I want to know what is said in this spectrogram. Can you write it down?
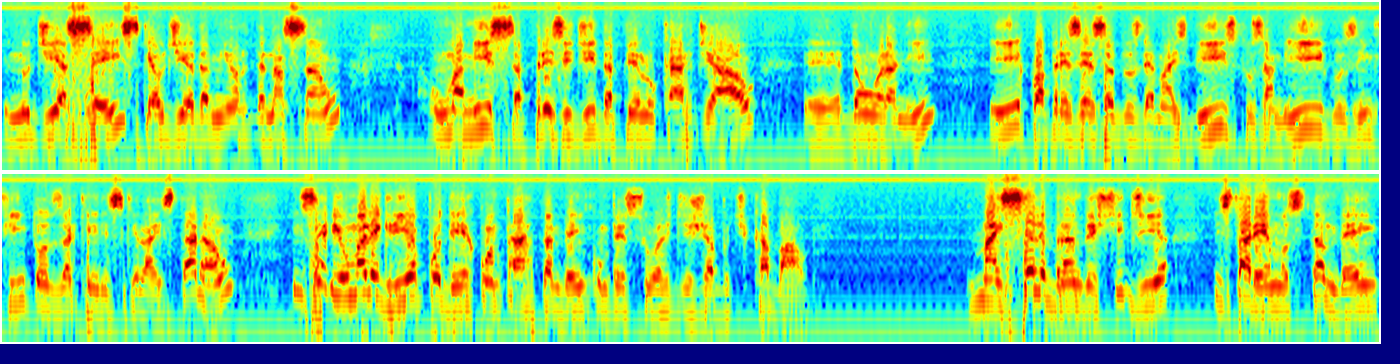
no dia 6, que é o dia da minha ordenação, uma missa presidida pelo cardeal eh, Dom Orani, e com a presença dos demais bispos, amigos, enfim, todos aqueles que lá estarão. E seria uma alegria poder contar também com pessoas de Jabuticabal. Mas celebrando este dia, estaremos também,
